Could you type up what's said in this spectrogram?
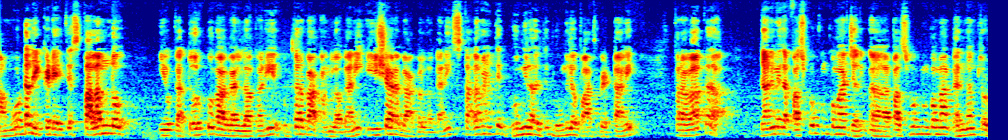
ఆ మూటను ఎక్కడైతే స్థలంలో ఈ యొక్క తూర్పు భాగంలో కానీ ఉత్తర భాగంలో కానీ ఈశాన్య భాగంలో కానీ స్థలం అయితే భూమిలో అయితే భూమిలో పాతి పెట్టాలి. తర్వాత దాని మీద పసుపు కుంకుమ జల్ పసుపు కుంకుమ గంధంతో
